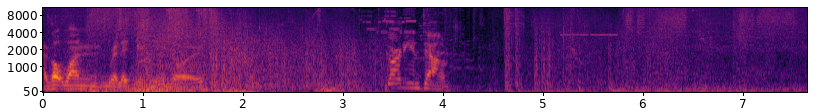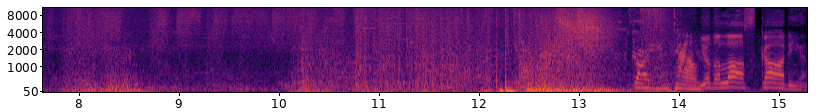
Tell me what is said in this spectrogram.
I got one relatively low. Guardian down. Guardian down. You're the last guardian.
